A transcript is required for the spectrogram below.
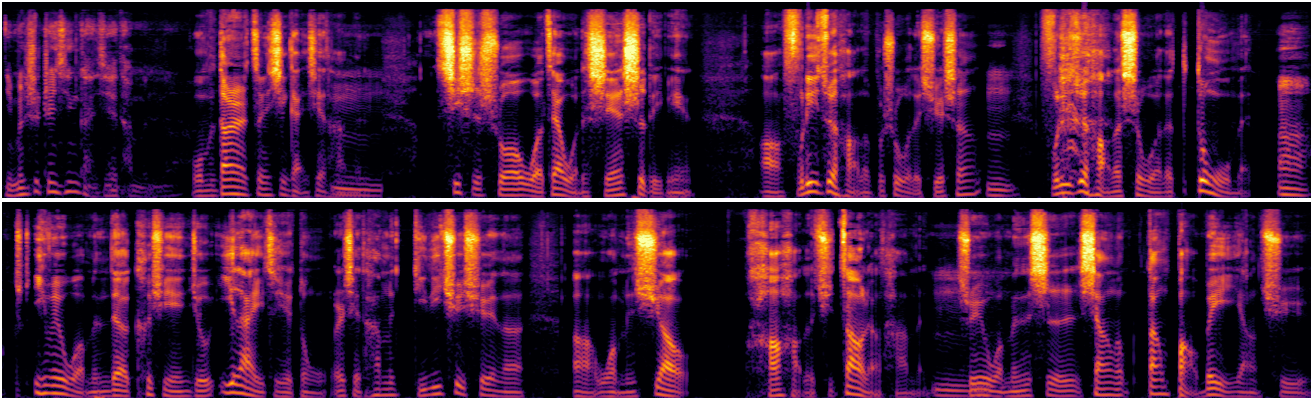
你们是真心感谢他们的。我们当然真心感谢他们。嗯其实说我在我的实验室里面，啊，福利最好的不是我的学生，嗯 福利最好的是我的动物们。啊，因为我们的科学研究依赖于这些动物，而且它们的的确确呢，啊，我们需要好好的去照料它们，嗯所以我们是像当宝贝一样去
